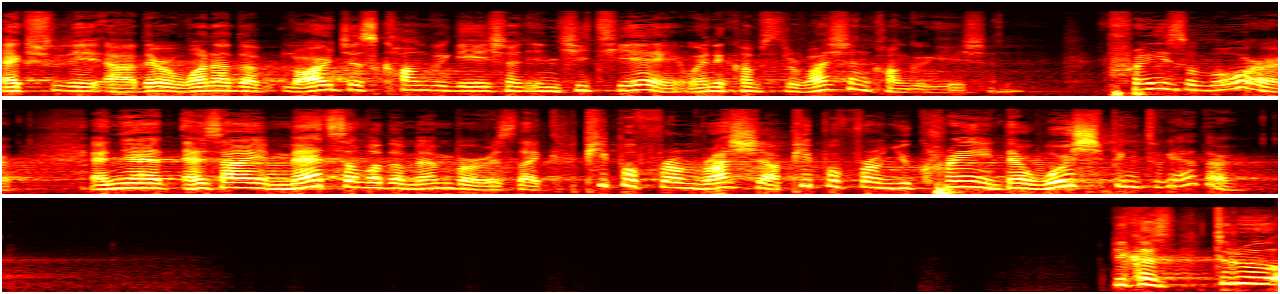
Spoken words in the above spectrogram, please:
actually, uh, they're one of the largest congregation in GTA when it comes to Russian congregation. Praise the Lord. And yet, as I met some of the members, like people from Russia, people from Ukraine, they're worshiping together. Because through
